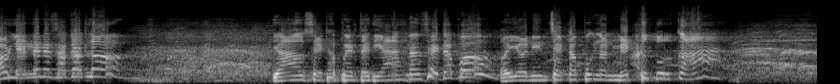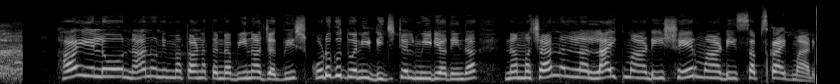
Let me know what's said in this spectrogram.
ಅವಳು ಎಂದನೇ ಸತ್ತೋದ್ಲು. ಯಾವ ಸೆಟಪ್ ಹೇಳ್ತಾ ಇದೀಯಾ? ನನ್ನ ಸೆಟಪ್ ಅಯ್ಯೋ ನಿನ್ ಸೆಟಪ್ ನನ್ ಮೆಟ್ಟು ತುರ್ಕ? ಹಾಯ್ ಎಲ್ಲೋ ನಾನು ನಿಮ್ಮ ಕಾಣತಂಡ ಬೀನಾ ಜಗದೀಶ್. ಕೊಡಗು ಧ್ವನಿ ಡಿಜಿಟಲ್ ಮೀಡಿಯಾದಿಂದ ನಮ್ಮ ಚಾನೆಲ್ನ ಲೈಕ್ ಮಾಡಿ ಶೇರ್ ಮಾಡಿ ಸಬ್ಸ್ಕ್ರೈಬ್ ಮಾಡಿ.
